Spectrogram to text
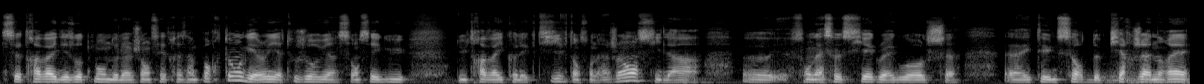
ce travail des autres membres de l'agence est très important. Gary a toujours eu un sens aigu du travail collectif dans son agence. Il a euh, son associé Greg Walsh a été une sorte de Pierre Jeanneret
